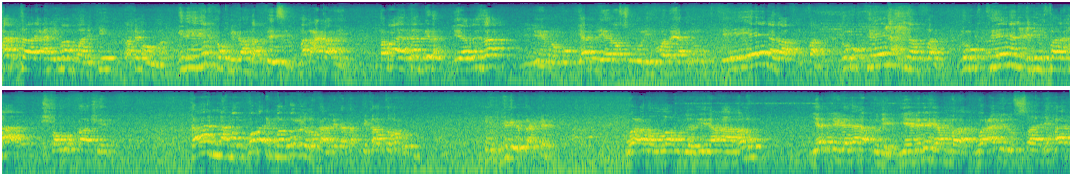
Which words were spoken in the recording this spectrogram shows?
حتى يعني إمام مالكي رحمه الله. قد يحكم بكهدة فيسي مدعكه. تما يتك ليغيظ يلي رسوله ولا يحكم مكتين ذا فن. نمكتين حين فن. نمكتين العلم فنها فهو كافر كأن من قبرك من قبل مكان لك تكاد تمكن تقدر وعد الله الذين آمنوا. يلي لنا قدي. يمنه يمر وعملوا الصالحات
